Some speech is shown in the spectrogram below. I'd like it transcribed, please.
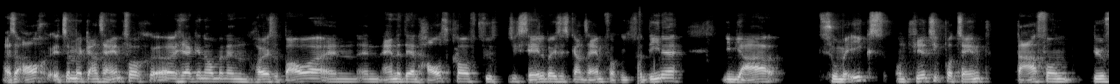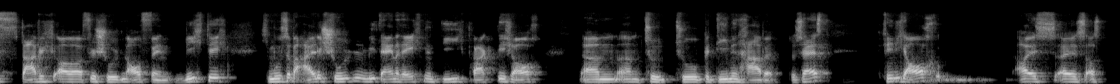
Also auch jetzt einmal ganz einfach äh, hergenommen, ein Häuselbauer, ein, ein, einer, der ein Haus kauft für sich selber, ist es ganz einfach. Ich verdiene im Jahr Summe X und 40 Prozent davon dürf, darf ich aber für Schulden aufwenden. Wichtig, ich muss aber alle Schulden mit einrechnen, die ich praktisch auch ähm, ähm zu, zu bedienen habe. Das heißt, finde ich auch als, als, als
